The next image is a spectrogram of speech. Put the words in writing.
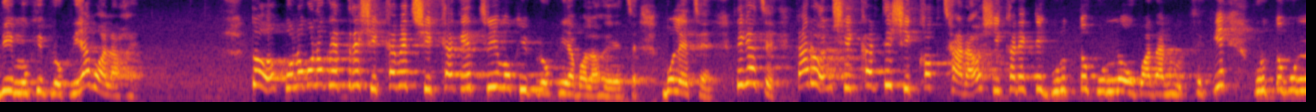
দ্বিমুখী প্রক্রিয়া বলা হয়। তো কোনো কোনো ক্ষেত্রে শিক্ষাবিদ শিক্ষাকে ত্রিমুখী প্রক্রিয়া বলা হয়েছে, বলেছে। ঠিক আছে? কারণ শিক্ষার্থী শিক্ষক ছাড়াও শিক্ষার একটি গুরুত্বপূর্ণ উপাদান হচ্ছে কি? গুরুত্বপূর্ণ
